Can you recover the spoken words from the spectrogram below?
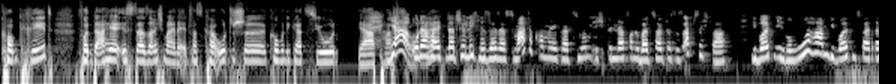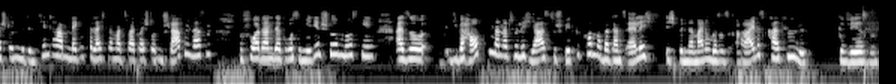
konkret. Von daher ist da, sag ich mal, eine etwas chaotische Kommunikation. Ja, passt ja schon, oder ne? halt natürlich eine sehr, sehr smarte Kommunikation. Ich bin davon überzeugt, dass es Absicht war. Die wollten ihre Ruhe haben, die wollten zwei, drei Stunden mit dem Kind haben, Megan vielleicht nochmal zwei, drei Stunden schlafen lassen, bevor dann mhm. der große Mediensturm losging. Also, die behaupten dann natürlich, ja, ist zu spät gekommen, aber ganz ehrlich, ich bin der Meinung, das ist reines Kalkül gewesen.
